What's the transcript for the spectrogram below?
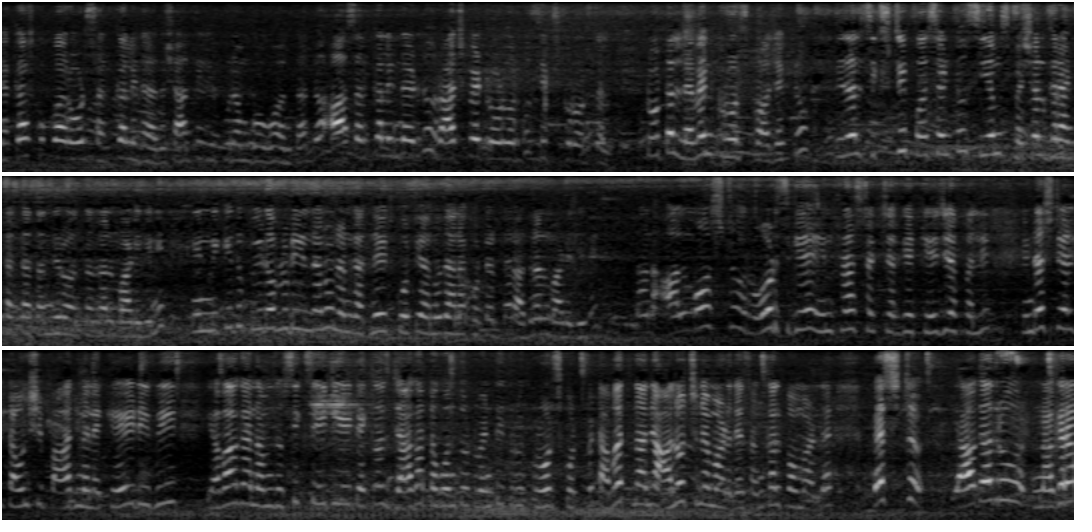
ಜಕ್ಕಾಸ್ಕೊಪ್ಪ ರೋಡ್ ಸರ್ಕಲ್ ಇದೆ, ಅದು ಶಾಂತಿಪುರಂಗೆ ಹೋಗುವಂಥದ್ದು ಆ ಸರ್ಕಲ್ ಇಂದ ಹಿಡಿದು ರಾಜ್ಪೇಟ್ ರೋಡ್ವರೆಗೂ ಸಿಕ್ಸ್ ಕ್ರೋರ್ಸ್ ಅಲ್ಲಿ. ಟೋಟಲ್ ಲೆವೆನ್ ಕ್ರೋರ್ಸ್ ಪ್ರಾಜೆಕ್ಟು ಇದರಲ್ಲಿ sixty percent C M special grant ಅಂತ ತಂದಿರುವಂಥದ್ರಲ್ಲಿ ಮಾಡಿದ್ದೀನಿ. ಇನ್ನು ಮಿಕ್ಕಿದ್ದು ಪಿ ಡಬ್ಲ್ಯೂ ಡಿಯಿಂದನೂ ನನಗೆ ಹದಿನೈದು ಕೋಟಿ ಅನುದಾನ ಕೊಟ್ಟಿರ್ತಾರೆ, ಅದರಲ್ಲಿ ಮಾಡಿದ್ದೀವಿ ನಾನು ಆಲ್ಮೋಸ್ಟ್ ರೋಡ್ಸ್ಗೆ ಇನ್ಫ್ರಾಸ್ಟ್ರಕ್ಚರ್ಗೆ ಕೆ ಜಿ ಅಲ್ಲಿ ಇಂಡಸ್ಟ್ರಿಯಲ್ ಟೌನ್ಶಿಪ್ ಆದಮೇಲೆ ಕೆ ಡಿ ಬಿ ಯಾವಾಗ ನಮ್ಮದು ಸಿಕ್ಸ್ ಏಯ್ಟಿ ಏಯ್ಟ್ ಎಕರ್ಸ್ ಜಾಗ ತೊಗೊಂತು ಟ್ವೆಂಟಿ ತ್ರೀ ಕ್ರೋರ್ಸ್ ಕೊಟ್ಬಿಟ್ಟು ಅವತ್ತು ನಾನು ಆಲೋಚನೆ ಮಾಡಿದೆ, ಸಂಕಲ್ಪ ಮಾಡಿದೆ. ಬೆಸ್ಟ್ ಯಾವುದಾದ್ರೂ ನಗರ,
